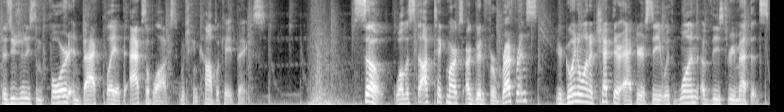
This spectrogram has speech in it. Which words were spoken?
there's usually some forward and back play at the axle blocks, which can complicate things. So, while the stock tick marks are good for reference, you're going to want to check their accuracy with one of these three methods,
